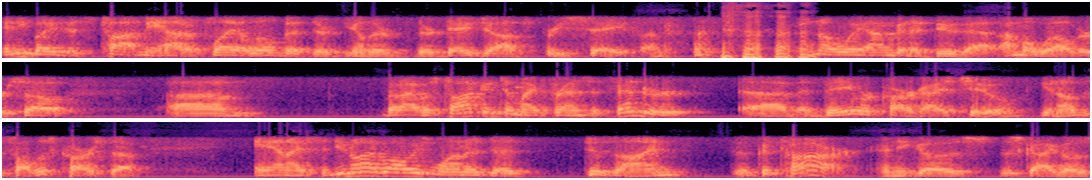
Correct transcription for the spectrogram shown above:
anybody that's taught me how to play a little bit, their you know their their day job's pretty safe. I'm, there's no way I'm going to do that. I'm a welder, so. Um, but I was talking to my friends at Fender. Uh, they were car guys too. You know, this all this car stuff. And I said, you know, I've always wanted to design a guitar. And he goes, this guy goes,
